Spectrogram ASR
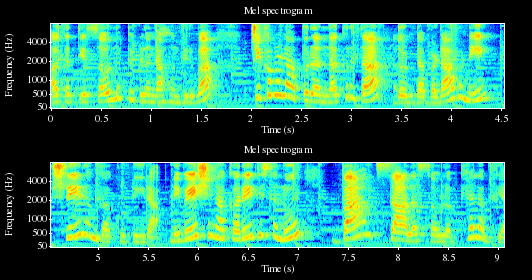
ಅಗತ್ಯ ಸೌಲಭ್ಯಗಳನ್ನು ಹೊಂದಿರುವ ಚಿಕ್ಕಬಳ್ಳಾಪುರ ನಗರದ ದೊಡ್ಡ ಬಡಾವಣೆ ಶ್ರೀರಂಗ ಕುಟೀರ ನಿವೇಶನ ಖರೀದಿಸಲು ಬ್ಯಾಂಕ್ ಸಾಲ ಸೌಲಭ್ಯ ಲಭ್ಯ.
